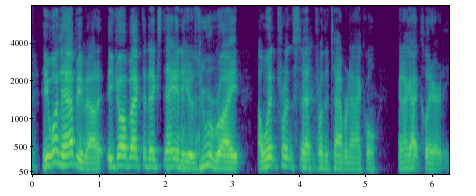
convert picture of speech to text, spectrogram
He wasn't happy about it. He called back the next day and he goes, "You were right. I went in front sat in front of the tabernacle and I got clarity."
